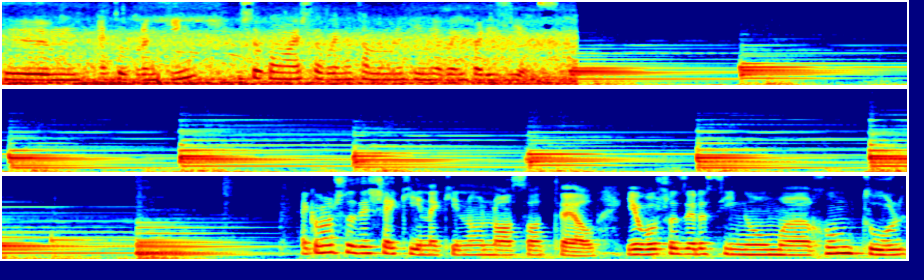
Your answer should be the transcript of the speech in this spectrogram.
que hum, é todo branquinho estou com esta boina também branquinha bem parisiense. Fazer check-in aqui no nosso hotel e eu vou fazer assim uma room tour.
